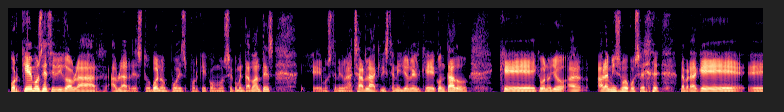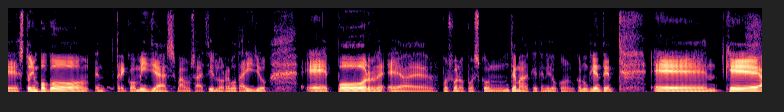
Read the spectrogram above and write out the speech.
¿Por qué hemos decidido hablar, hablar de esto? Bueno, pues porque, como os he comentado antes, hemos tenido una charla, Cristian y yo, en el que he contado que, bueno, yo ahora mismo, pues la verdad que eh, estoy un poco, entre comillas, vamos a decirlo, rebotadillo, eh, por, eh, pues bueno, pues con un tema que he tenido con, un cliente, que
